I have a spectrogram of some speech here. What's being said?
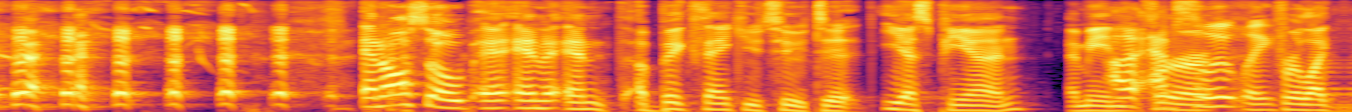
and also, and and a big thank you too to ESPN. I mean, Uh, for, absolutely. for like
